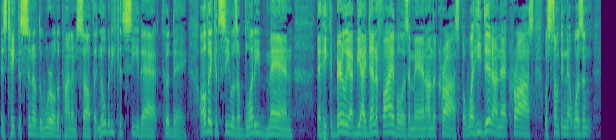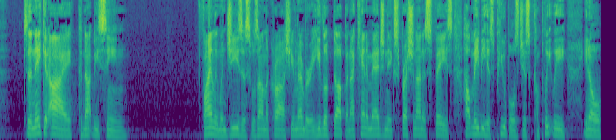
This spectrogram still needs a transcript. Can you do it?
is take the sin of the world upon himself. That nobody could see that, could they? All they could see was a bloodied man that he could barely be identifiable as a man on the cross. But what he did on that cross was something that wasn't to the naked eye could not be seen. Finally, when Jesus was on the cross, you remember he looked up, and I can't imagine the expression on his face, how maybe his pupils just completely, you know,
